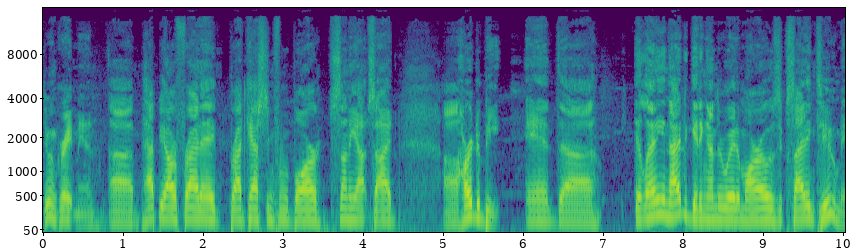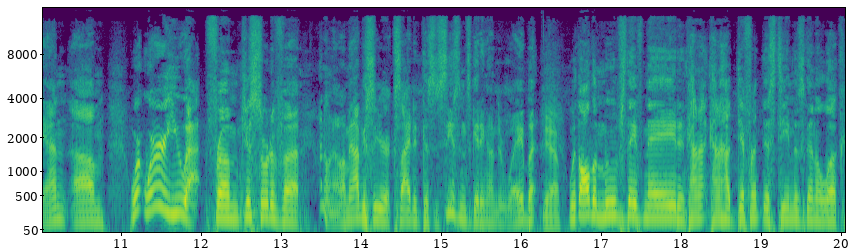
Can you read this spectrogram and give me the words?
Doing great, man. Uh, happy Hour Friday, broadcasting from a bar, sunny outside. Uh, hard to beat. And uh, Atlanta United getting underway tomorrow is exciting too, man. Um, where, where are you at from just sort of uh, I don't know. I mean, obviously you're excited because the season's getting underway, but yeah. with all the moves they've made and kind of kind of how different this team is going to look,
